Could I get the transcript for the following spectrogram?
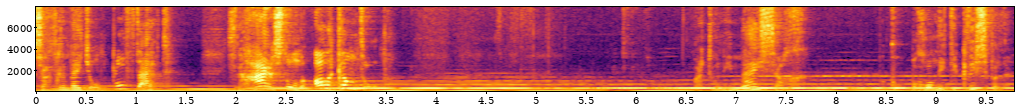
Hij zag er een beetje ontploft uit. Zijn haren stonden alle kanten op. Maar toen hij mij zag, begon hij te kwispelen.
